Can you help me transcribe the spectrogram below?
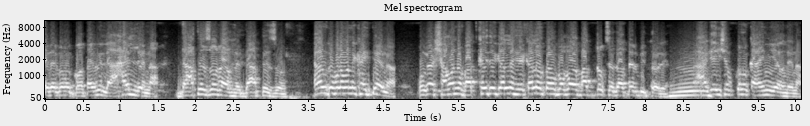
এটা কোনো কথা কইলে হাইলে না দাঁতে জোর আসলে দাঁতে জোর এখন মানে খাইতে হয় না। ওখানে সামান্য ভাত খাইতে গেলে হেকালেও তাও বাবা ভাত ঢুকছে দাঁতের ভিতরে। আগে এইসব কোনো কাহিনী আনলে না।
